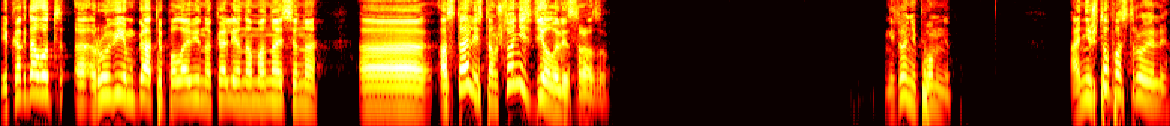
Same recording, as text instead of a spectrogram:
И когда вот э, Рувим, Гат и половина колена Манасина э, остались там, что они сделали сразу? Никто не помнит. Они что построили?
